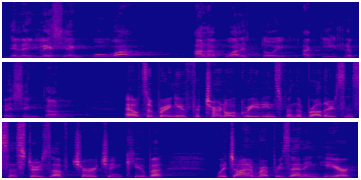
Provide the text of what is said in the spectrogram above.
de la iglesia en Cuba a la cual estoy aquí representando. I also bring you fraternal greetings from the brothers and sisters of church in Cuba, which I am representing here.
